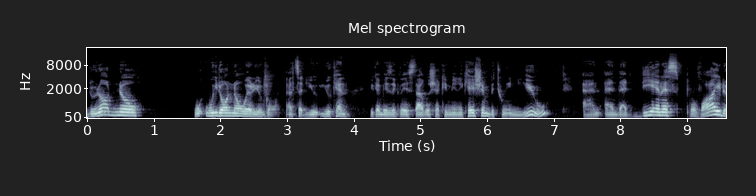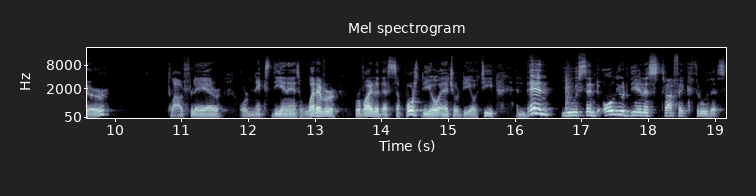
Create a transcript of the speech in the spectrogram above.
do not know. We don't know where you're going. That's it. You you can you can basically establish a communication between you and and that DNS provider, Cloudflare or NextDNS or whatever provider that supports DOH or DOT, and then you send all your DNS traffic through this,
